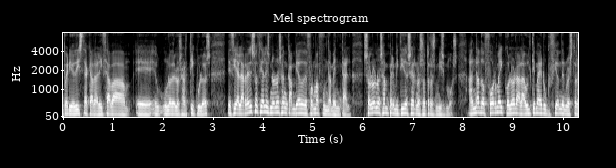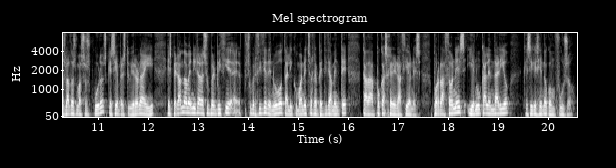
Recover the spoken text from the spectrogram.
periodista que analizaba eh, uno de los artículos, decía, las redes sociales no nos han cambiado de forma fundamental, solo nos han permitido ser nosotros mismos. Han dado forma y color a la última erupción de nuestros lados más oscuros, que siempre estuvieron ahí, esperando a venir a la superficie, superficie de nuevo, tal y como han hecho repetidamente cada pocas generaciones, por razones y en un calendario que sigue siendo confuso.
